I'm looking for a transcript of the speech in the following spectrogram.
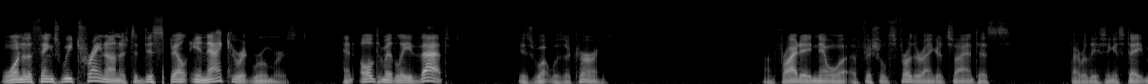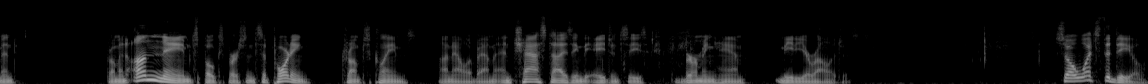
One of the things we train on is to dispel inaccurate rumors, and ultimately that is what was occurring. On Friday, NOAA officials further angered scientists by releasing a statement from an unnamed spokesperson supporting Trump's claims on Alabama and chastising the agency's Birmingham meteorologists. So, what's the deal?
